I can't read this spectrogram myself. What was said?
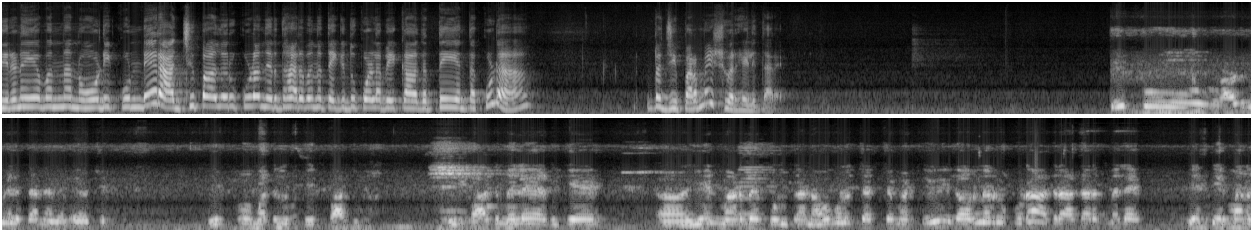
ನಿರ್ಣಯವನ್ನ ನೋಡಿಕೊಂಡೇ ರಾಜ್ಯಪಾಲರು ಕೂಡ ನಿರ್ಧಾರವನ್ನು ತೆಗೆದುಕೊಳ್ಳಬೇಕಾಗತ್ತೆ ಅಂತ ಕೂಡ ಡಾಕ್ಟರ್ ಜಿ ಪರಮೇಶ್ವರ್ ಹೇಳಿದ್ದಾರೆ. ತೀರ್ಪು ಆದ್ಮೇಲೆ ತಾನೇ ಅದೆಲ್ಲ ಯೋಚನೆ. ತೀರ್ಪು ಮೊದಲು ತೀರ್ಪು ಆಗಿದೆ ತೀರ್ಪು ಆದ್ಮೇಲೆ ಅದಕ್ಕೆ ಏನ್ ಮಾಡಬೇಕು ಅಂತ ನಾವುಗಳು ಚರ್ಚೆ ಮಾಡ್ತೀವಿ, ಗವರ್ನರು ಕೂಡ ಅದರ ಆಧಾರದ ಮೇಲೆ ಏನ್ ತೀರ್ಮಾನ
